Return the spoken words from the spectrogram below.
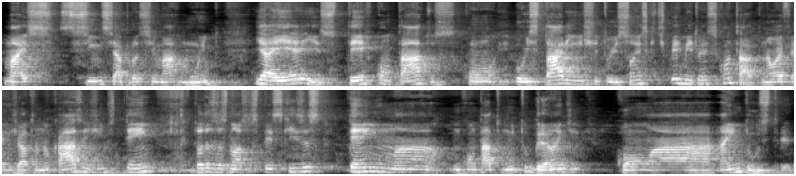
mas sim se aproximar muito. E aí é isso, ter contatos com ou estar em instituições que te permitam esse contato. Na UFRJ, no caso, a gente tem todas as nossas pesquisas têm uma, um contato muito grande com a, a indústria.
